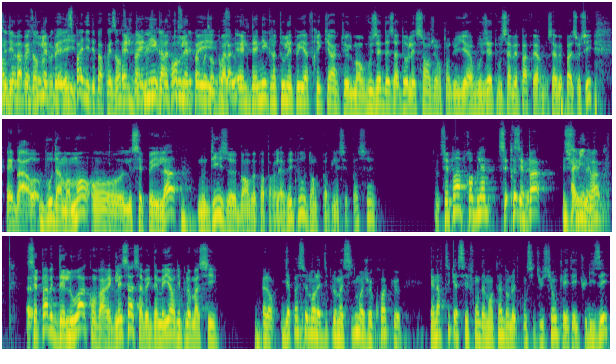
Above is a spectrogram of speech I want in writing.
n'était pas présente. L'Espagne n'était pas présente. Elle dénigre tous les pays. Voilà, elle dénigre tous les pays africains actuellement. Vous êtes des adolescents, j'ai entendu hier. Vous êtes, vous savez pas faire, vous savez pas ceci. Et eh ben, au bout d'un moment, on, ces pays-là nous disent, ben, on veut pas parler avec vous, donc pas de laisser passer. C'est pas un problème. C'est pas. Amine. Euh, c'est pas avec des lois qu'on va régler ça, c'est avec des meilleures diplomaties. Alors, il n'y a pas seulement la diplomatie. Moi, je crois qu'il y a un article assez fondamental dans notre Constitution qui a été utilisé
